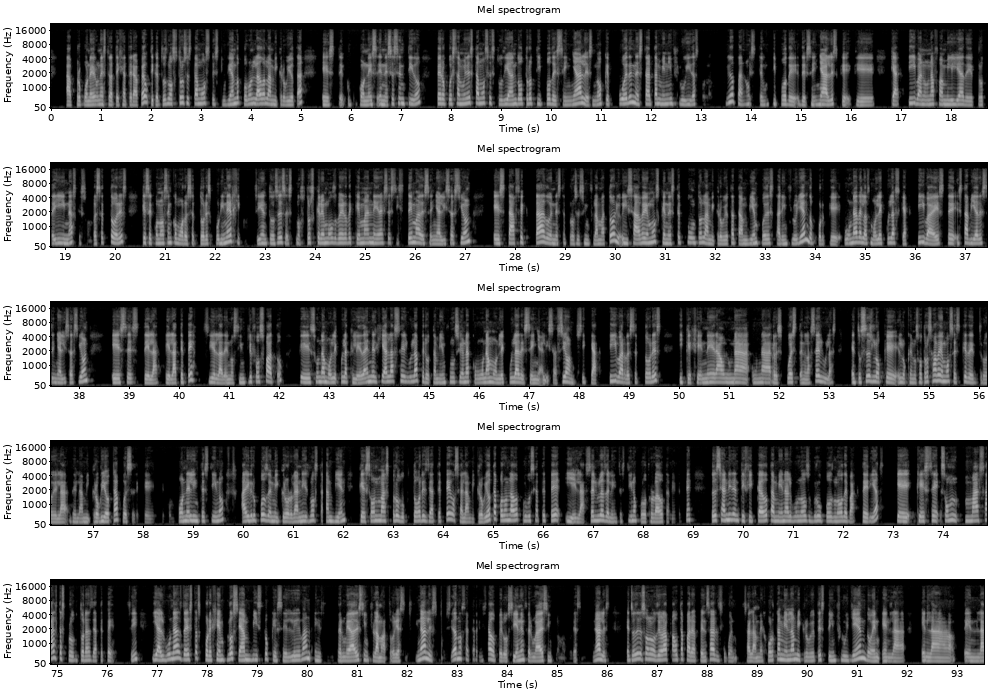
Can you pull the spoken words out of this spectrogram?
proponer una estrategia terapéutica. Entonces nosotros estamos estudiando, por un lado, la microbiota este, con en ese sentido, pero pues también estamos estudiando otro tipo de señales, ¿no? Que pueden estar también influidas por la microbiota, ¿no? Este, un tipo de, señales que, que que activan una familia de proteínas, que son receptores, que se conocen como receptores purinérgicos. ¿Sí? Entonces, nosotros queremos ver de qué manera ese sistema de señalización está afectado en este proceso inflamatorio y sabemos que en este punto la microbiota también puede estar influyendo porque una de las moléculas que activa este, esta vía de señalización es este, la, el ATP, ¿sí? el adenosintrifosfato, que es una molécula que le da energía a la célula, pero también funciona como una molécula de señalización, ¿sí? que activa receptores y que genera una, una respuesta en las células. Entonces, lo que, lo que nosotros sabemos es que dentro de la, de la microbiota, pues, que, compone el intestino, hay grupos de microorganismos también que son más productores de ATP, o sea, la microbiota por un lado produce ATP y las células del intestino por otro lado también ATP. Entonces se han identificado también algunos grupos ¿no? de bacterias que, que se, son más altas productoras de ATP, ¿sí? Y algunas de estas, por ejemplo, se han visto que se elevan en enfermedades inflamatorias intestinales. La obesidad no se ha caracterizado, pero sí en enfermedades inflamatorias intestinales. Entonces eso nos dio la pauta para pensar, bueno, pues a lo mejor también la microbiota está influyendo en, la,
